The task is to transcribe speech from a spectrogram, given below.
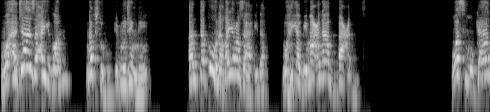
وأجاز أيضا نفسه ابن جني أن تكون غير زائدة وهي بمعنى بعد. واسم كان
